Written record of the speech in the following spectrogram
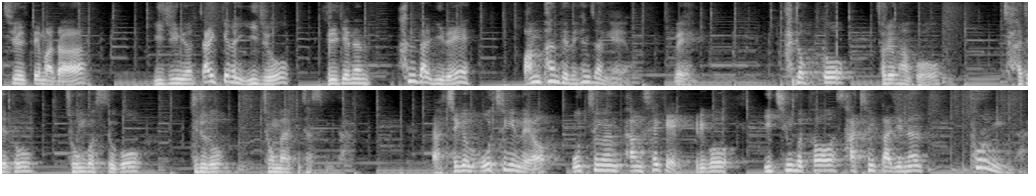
지을 때마다 2주면 짧게는 2주, 길게는 한 달 이내에 완판되는 현장이에요. 왜? 가격도 저렴하고 자재도 좋은 거 쓰고 구조도 정말 괜찮습니다. 자, 지금 5층인데요. 5층은 방 3개, 그리고 2층부터 4층까지는 포룸입니다.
